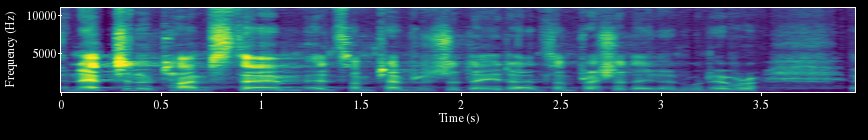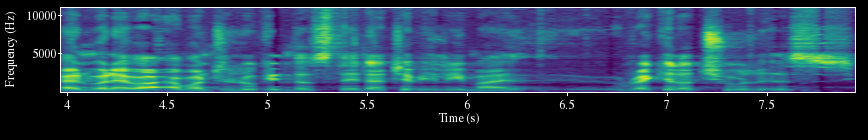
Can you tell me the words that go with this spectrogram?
an absolute timestamp and some temperature data and some pressure data and whatever. And whenever I want to look in those data, typically my regular tool is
